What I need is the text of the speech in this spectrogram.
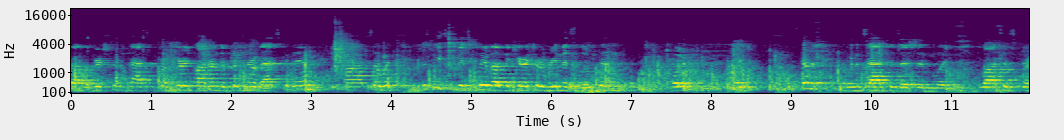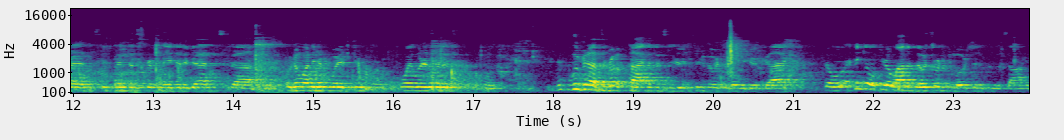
uh, to the Past is from Harry Potter and the Prisoner of Azkaban. Uh, so it, this piece is basically about the character Remus Lupin. So it's, like, kind of in a sad position, like, lost his friends, he's been discriminated against. Uh, we don't want to give away too spoilers, but it's, Lupin has a rough time in the series, even though he's a really good guy. So I think you'll hear a lot of those sort of emotions in the song.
